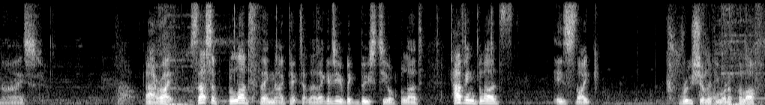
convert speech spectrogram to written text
Nice. Ah, right. So that's a blood thing that I picked up there. That gives you a big boost to your blood. Having blood is, like, crucial if you want to pull off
